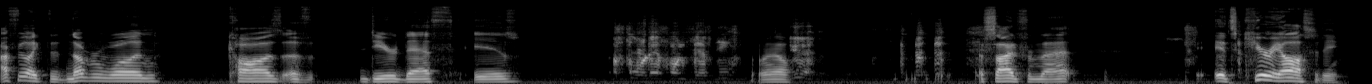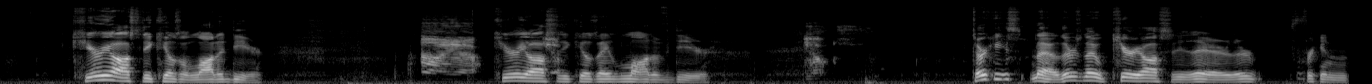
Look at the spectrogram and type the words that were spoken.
I feel like the number one cause of deer death is A Ford F one fifty. well, Yeah, aside from that, it's curiosity. Curiosity kills a lot of deer. Oh yeah. Curiosity kills a lot of deer. yep. Turkeys? No, there's no curiosity there. They're freaking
